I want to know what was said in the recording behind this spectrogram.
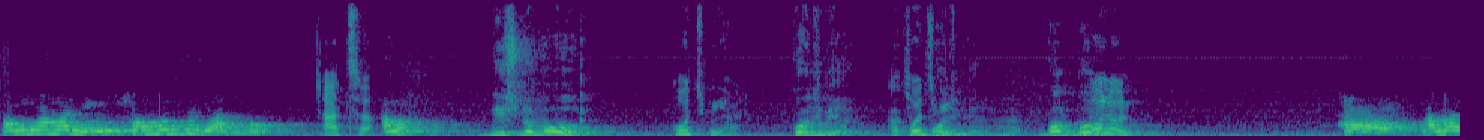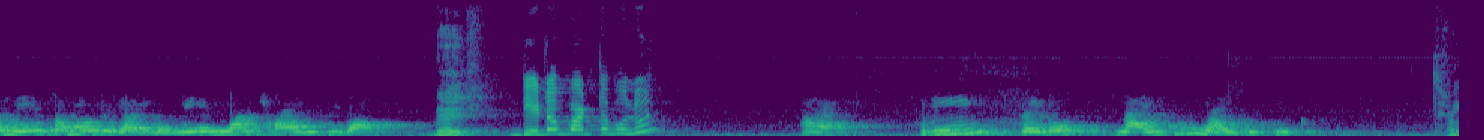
আমি আমার মেয়ের সম্বন্ধে জানব। আচ্ছা। বিষ্ণুপুর? কোচবিহার। কোচবিহার। আচ্ছা কোচবিহার। হ্যাঁ বল বলুন। হ্যাঁ আমার মেয়ের সম্বন্ধে জানব। মেয়ের নাম সায়ন্তী রায়। বেশ। ডেট অফ বার্থটা বলুন। হ্যাঁ three seven nineteen ninety six three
